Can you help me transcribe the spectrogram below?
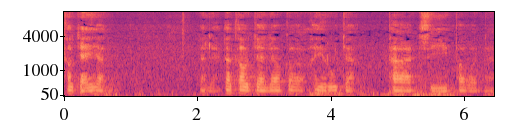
เข้าใจยังนั่นแหละ ถ้าเข้าใจแล้วก็ให้รู้จัก ทานศีลภาวนา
